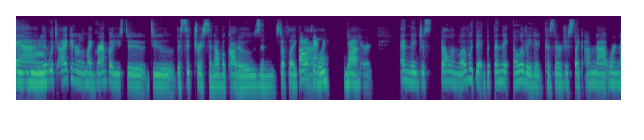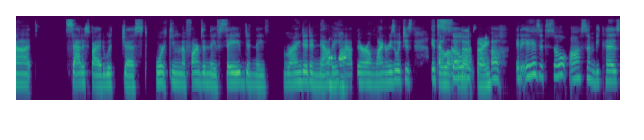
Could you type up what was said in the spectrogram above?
and mm-hmm. which I can really. My grandpa used to do the citrus and avocados and stuff like that. Okay. Like, yeah. Here. And they just fell in love with it, but then they elevate it because they're just like, I'm not. We're not satisfied with just working the farms, and they've saved and they've grinded, and now uh-huh. they have their own wineries, which is it's so. That. Sorry. Oh, it is. It's so awesome because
